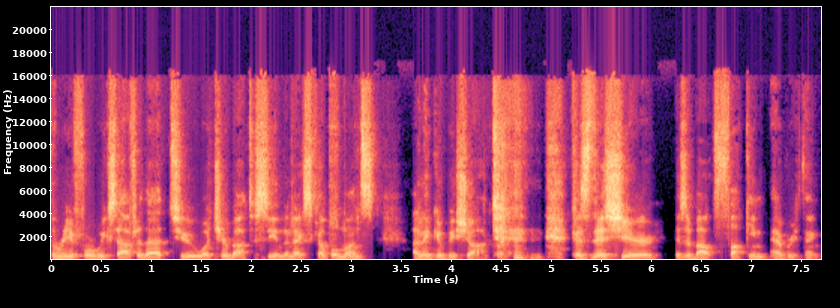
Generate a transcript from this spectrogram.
three or four weeks after that to what you're about to see in the next couple months i think you'll be shocked because this year is about fucking everything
